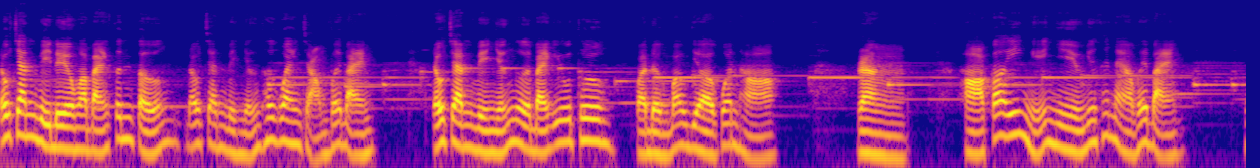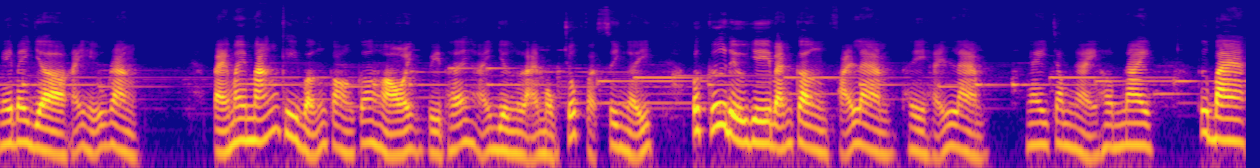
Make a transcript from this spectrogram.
đấu tranh vì điều mà bạn tin tưởng, đấu tranh vì những thứ quan trọng với bạn. Đấu tranh vì những người bạn yêu thương và đừng bao giờ quên họ. Rằng họ có ý nghĩa nhiều như thế nào với bạn. Ngay bây giờ hãy hiểu rằng bạn may mắn khi vẫn còn cơ hội, vì thế hãy dừng lại một chút và suy nghĩ. Bất cứ điều gì bạn cần phải làm thì hãy làm ngay trong ngày hôm nay. Thứ ba,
